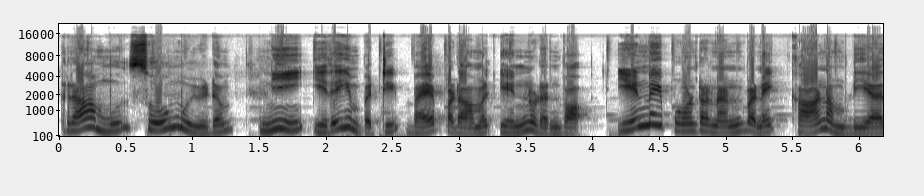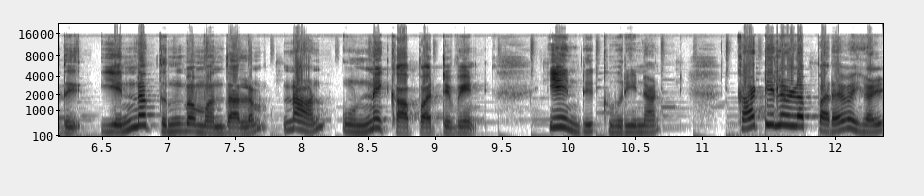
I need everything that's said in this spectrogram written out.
ராமு சோமுவிடம் நீ எதையும் பற்றி பயப்படாமல் என்னுடன் வா. என்னை போன்ற நண்பனை காண முடியாது. என்ன துன்பம் வந்தாலும் நான் உன்னை காப்பாற்றுவேன் என்று கூறினான். காட்டிலுள்ள பறவைகள்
